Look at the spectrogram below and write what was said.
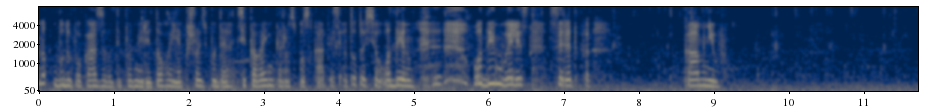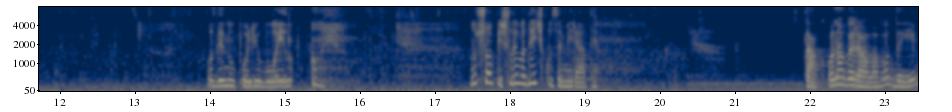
Ну, буду показувати по мірі того, як щось буде цікавеньке розпускатись. А тут ось один, один виліз серед камнів. Один у полі воїн. Ой. Ну що, пішли водичку заміряти. Так, понабирала води.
